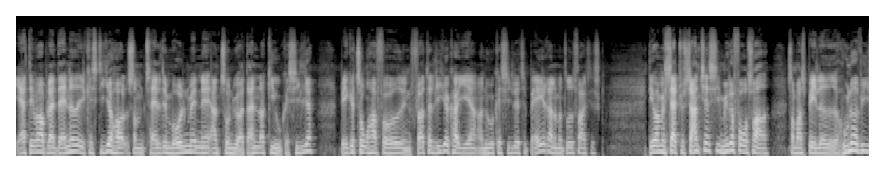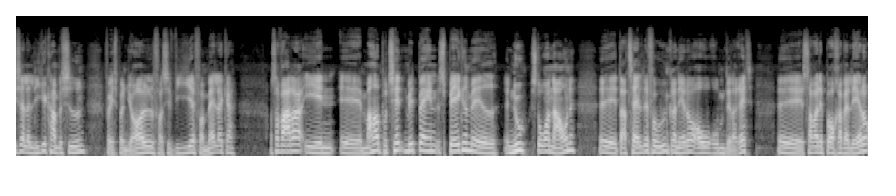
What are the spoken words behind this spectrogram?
Ja, det var blandt andet et Castilla-hold, som talte målmændene Antonio Adan og Gio Casilla. Begge to har fået en flot liga-karriere, og nu er Casilla tilbage i Real Madrid faktisk. Det var med Sergio Sanchez i midterforsvaret, som har spillet hundredvis af La Liga-kampe siden, for Espanyol, for Sevilla, for Malaga. Og så var der en øh, meget potent midtbane, spækket med nu store navne, øh, der talte for uden Granero og Ruben de la Red. Øh, så var det Borja Valero,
